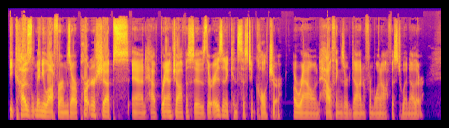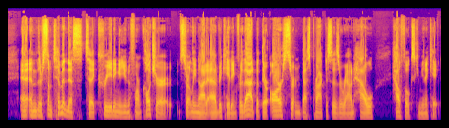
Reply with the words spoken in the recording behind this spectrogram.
Because many law firms are partnerships and have branch offices, there isn't a consistent culture around how things are done from one office to another. And, and, there's some timidness to creating a uniform culture. Certainly not advocating for that, but there are certain best practices around how how folks communicate.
